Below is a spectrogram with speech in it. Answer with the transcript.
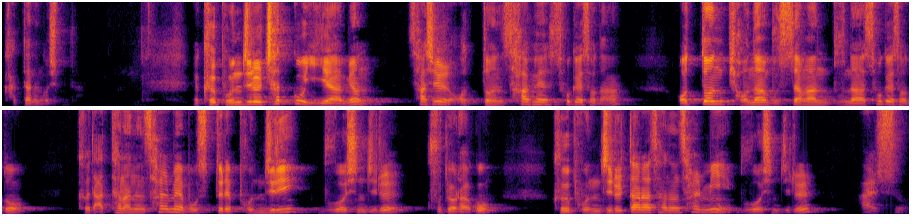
같다는 것입니다. 그 본질을 찾고 이해하면 사실 어떤 사회 속에서나 어떤 변화무쌍한 문화 속에서도 그 나타나는 삶의 모습들의 본질이 무엇인지를 구별하고 그 본질을 따라 사는 삶이 무엇인지를 알 수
